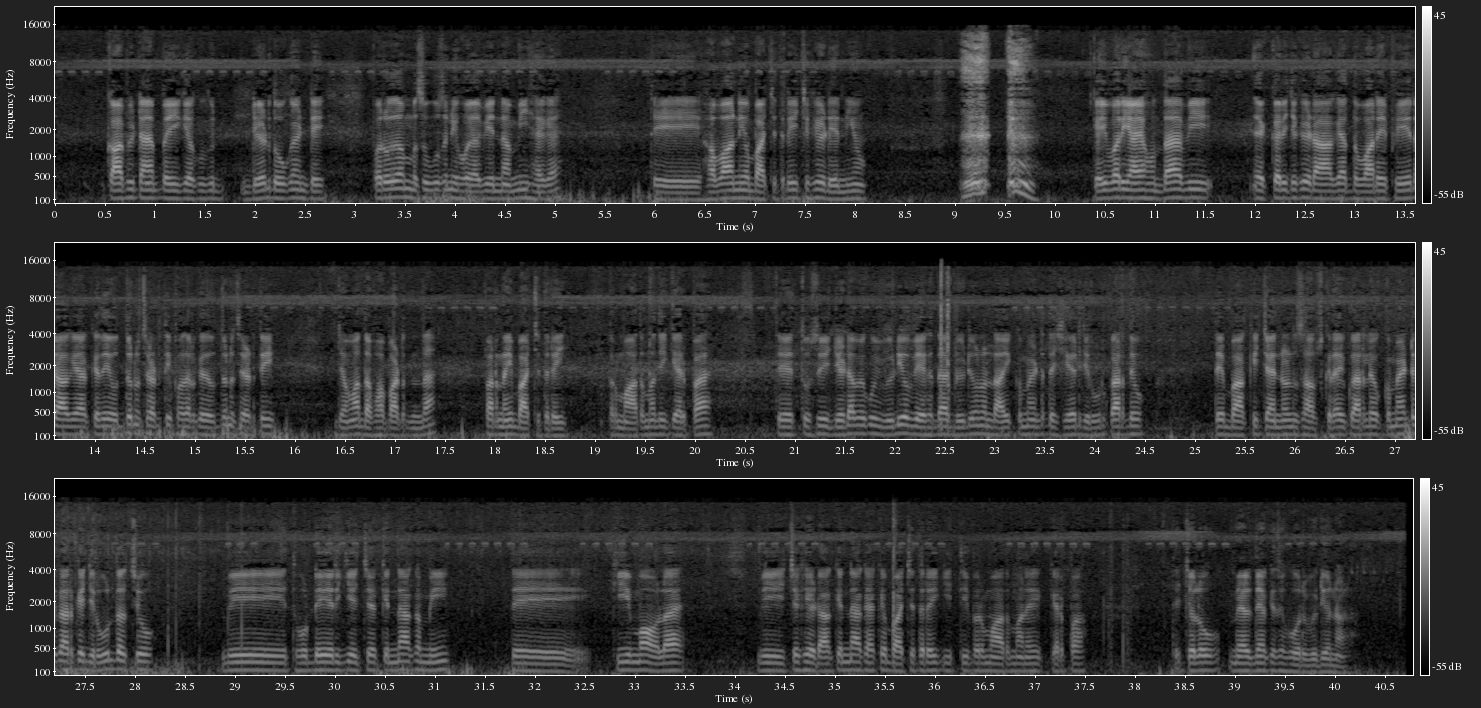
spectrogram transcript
ਕਾਫੀ ਟਾਈਮ ਪਈ ਗਿਆ ਕੋਈ ਡੇਢ ਦੋ ਘੰਟੇ। ਪਰ ਉਹਦਾ ਮਹਿਸੂਸ ਨਹੀਂ ਹੋਇਆ ਵੀ ਇੰਨਾ ਮੀਂਹ ਹੈਗਾ ਤੇ ਹਵਾ ਨਹੀਂ ਬਚਤ ਰਹੀ ਝਖੇੜੇ ਨਹੀਂ ਕਈ ਵਾਰੀ ਆਇਆ ਹੁੰਦਾ ਵੀ ਇੱਕ ਵਾਰੀ ਝਖੇੜਾ ਆ ਗਿਆ, ਦੁਬਾਰੇ ਫੇਰ ਆ ਗਿਆ, ਕਿਤੇ ਉਧਰ ਨੂੰ ਸਿੱਟਤੀ ਫਸਲ ਕਦੇ ਉਧਰ ਨੂੰ ਸਿੱਟਤੀ ਜਮਾਂ ਦਫਾ ਪਟ ਦਿੰਦਾ ਪਰ ਨਹੀਂ ਬਚਤ ਰਹੀ। ਪਰਮਾਤਮਾ ਦੀ ਕਿਰਪਾ ਹੈ। ਤੇ ਤੁਸੀਂ ਜਿਹੜਾ ਵੀ ਕੋਈ ਵੀਡੀਓ ਵੇਖਦਾ ਵੀਡੀਓ ਨੂੰ ਲਾਈਕ, ਕਮੈਂਟ ਤੇ ਸ਼ੇਅਰ ਜ਼ਰੂਰ ਕਰ ਦਿਓ। ਤੇ ਬਾਕੀ ਚੈਨਲ ਨੂੰ ਸਬਸਕ੍ਰਾਈਬ ਕਰ ਲਿਓ। ਕਮੈਂਟ ਕਰਕੇ ਜ਼ਰੂਰ ਦੱਸਿਓ ਵੀ ਤੁਹਾਡੇ ਏਰੀਏ 'ਚ ਕਿੰਨਾ ਕੁ ਮੀਂਹ ਤੇ ਕੀ ਮਾਹੌਲ ਹੈ? ਵੀ ਚਖੇੜਾ ਕਿੰਨਾ ਕਹਿ ਕੇ ਬਚਤ ਰਹੀ ਕੀਤੀ ਪਰਮਾਤਮਾ ਨੇ ਕਿਰਪਾ। ਤੇ ਚਲੋ, ਮਿਲਦੇ ਆ ਕਿਸੇ ਹੋਰ ਵੀਡੀਓ ਨਾਲ।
